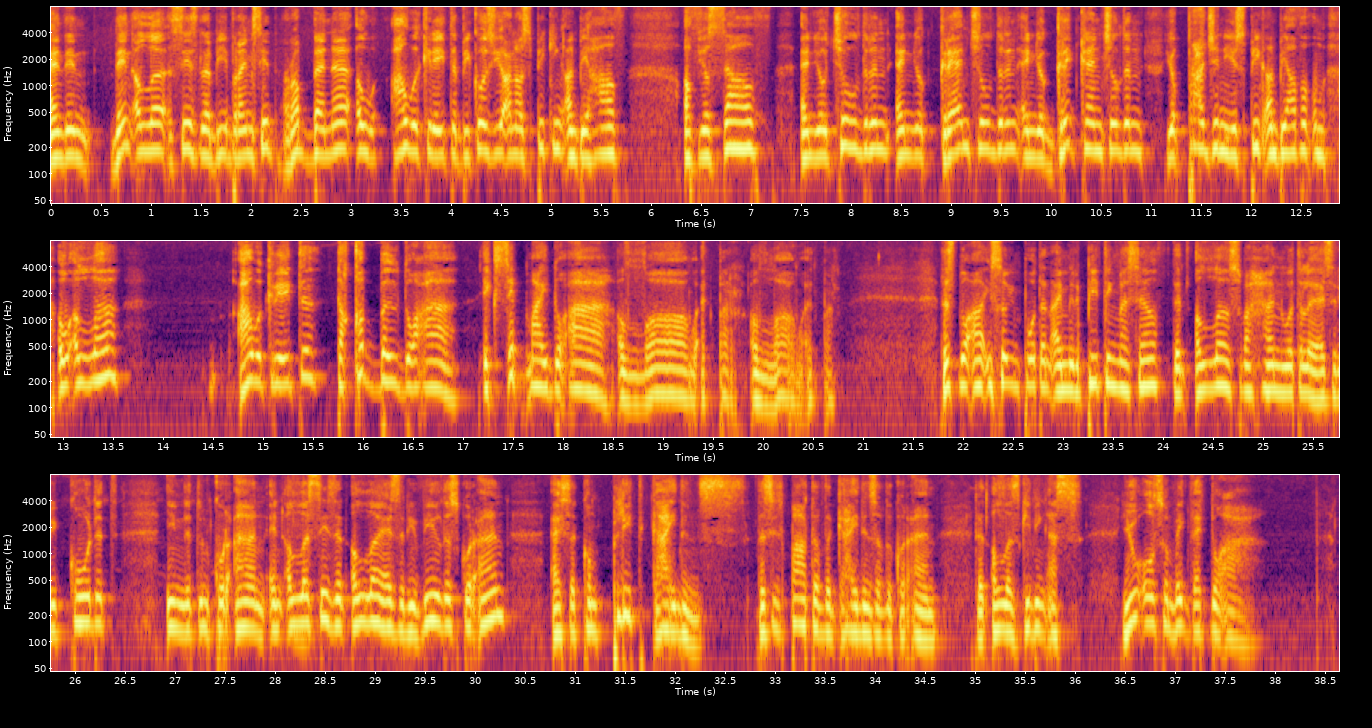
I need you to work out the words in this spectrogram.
And then, then Allah says, Rabbi Ibrahim said, Rabbana, our Creator, because you are now speaking on behalf of yourself and your children and your grandchildren and your great grandchildren, your progeny, you speak on behalf of um, Oh Allah, our Creator, taqabbal dua, accept my dua. Allahu Akbar, Allahu Akbar. This dua is so important. I'm repeating myself that Allah subhanahu wa ta'ala has recorded in the Quran. And Allah says that Allah has revealed this Quran as a complete guidance. This is part of the guidance of the Quran that Allah is giving us you also make that dua.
